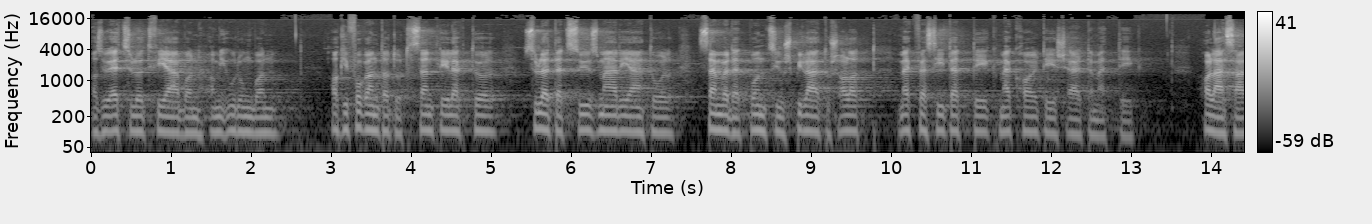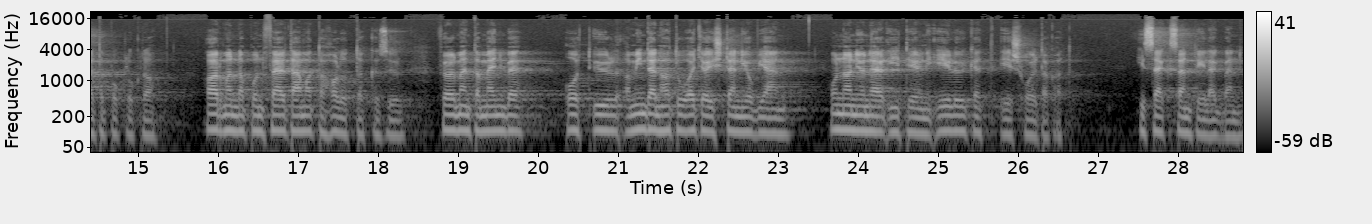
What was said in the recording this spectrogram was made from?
az ő egyszülött fiában, ami Urunkban, aki fogantatott Szentlélektől, született Szűz Máriától, szenvedett Poncius Pilátus alatt, megfeszítették, meghalt és eltemették. Halászállt a poklokra. Harmadnapon feltámadt a halottak közül. Fölment a mennybe, ott ül a mindenható Atya Isten jobbján, onnan jön el ítélni élőket és holtakat. Hiszek Szentlélekben,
